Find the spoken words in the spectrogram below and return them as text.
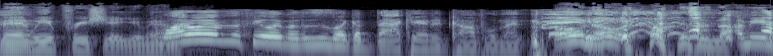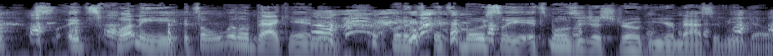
man, we appreciate you, man. Why do I have the feeling that this is like a backhanded compliment? Oh no, no, this is not. I mean, it's, it's funny. It's a little backhanded, but it's, it's mostly it's mostly just stroking your massive ego.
